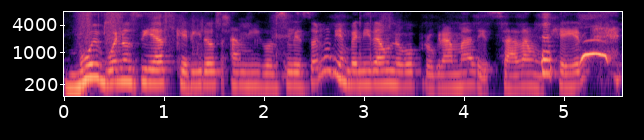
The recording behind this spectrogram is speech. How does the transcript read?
Muy buenos días, queridos amigos. Les doy la bienvenida a un nuevo programa de Sada Mujer. El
